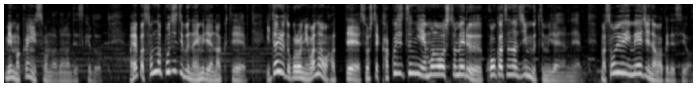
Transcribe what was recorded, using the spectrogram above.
目真っ赤にしそうなあだ名ですけど、まあ、やっぱそんなポジティブな意味ではなくて至る所に罠を張ってそして確実に獲物を仕留める狡猾な人物みたいなね、まあ、そういうイメージなわけですよ。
